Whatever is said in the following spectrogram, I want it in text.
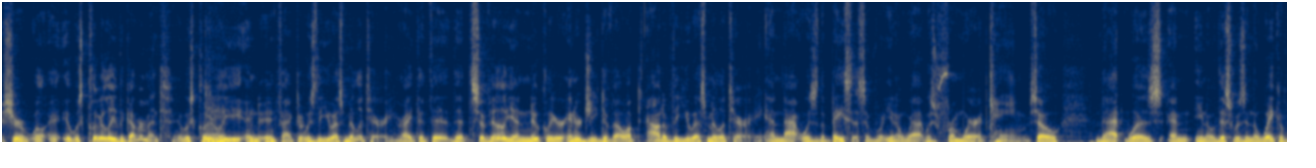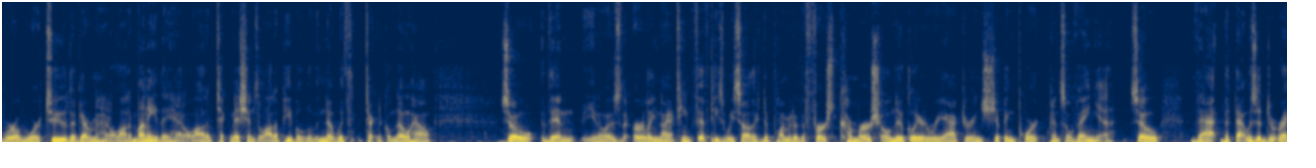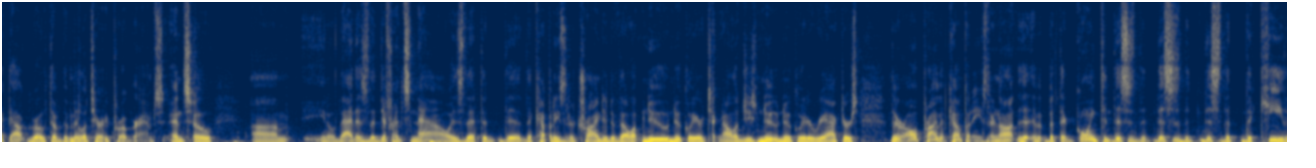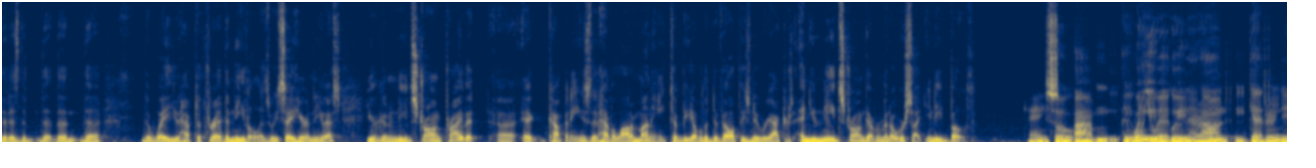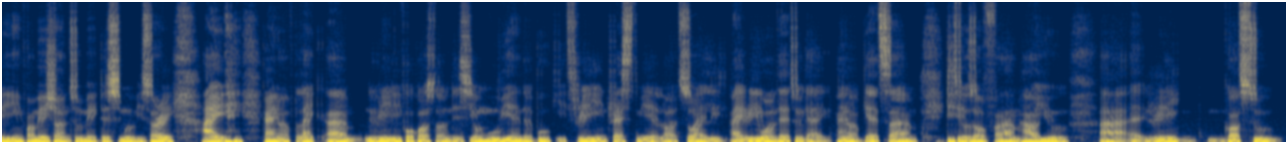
Sure. Well, it, was clearly the government. It was clearly, okay. in, in fact, it was the U.S. military, right? That the that civilian nuclear energy developed out of the U.S. military, and that was the basis of you know that was from where it came. So that was, and you know, this was in the wake of World War II. The government had a lot of money. They had a lot of technicians, a lot of people with, know, with technical know-how so then, you know, as the early 1950s, we saw the deployment of the first commercial nuclear reactor in Shippingport, Pennsylvania. So that, but that was a direct outgrowth of the military programs. And so, um, you know, that is the difference now is that the, the, the companies that are trying to develop new nuclear technologies, new nuclear reactors, they're all private companies. They're not, but they're going to, this is the, this is the, this is the, the key that is the, the, the, the the way you have to thread the needle, as we say here in the U.S. You're going to need strong private uh, companies that have a lot of money to be able to develop these new reactors, and you need strong government oversight. You need both. Okay, so um, when you were going around gathering the information to make this movie, sorry, I kind of like um, really focused on this your movie and the book. It really interests me a lot, so I li- I really wanted to get, kind of get some details of um, how you uh, really got to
